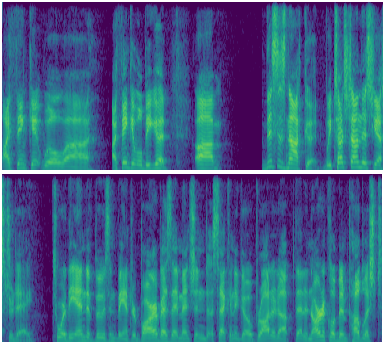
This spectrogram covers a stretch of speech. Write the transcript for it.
I think it will. Uh, I think it will be good. Um, this is not good. We touched on this yesterday toward the end of Booze and Banter. Barb, as I mentioned a second ago, brought it up that an article had been published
